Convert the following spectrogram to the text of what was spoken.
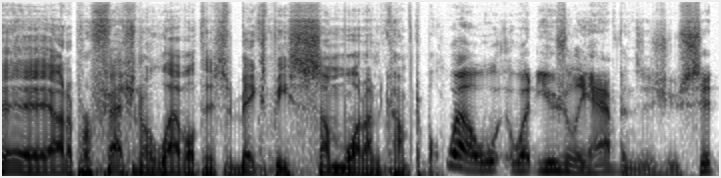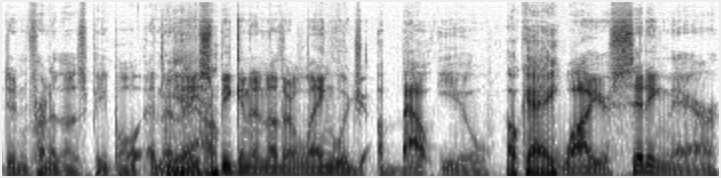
uh, on a professional level, this makes me somewhat uncomfortable. Well, w- what usually happens is you sit in front of those people, and then Yeah. they speak in another language about you. Okay. While you're sitting there,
